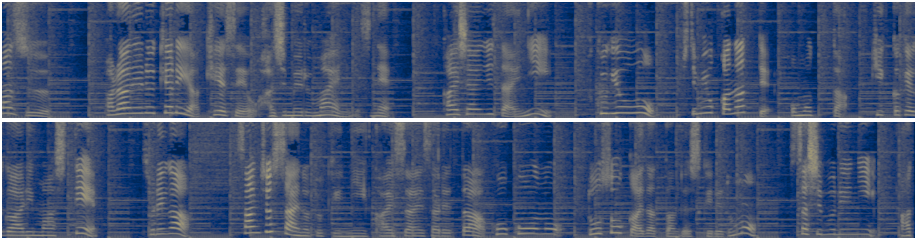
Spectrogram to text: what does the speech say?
まず、パラレルキャリア形成を始める前にですね、会社員自体に副業をしてみようかなって思ったきっかけがありまして、それが30歳の時に開催された高校の同窓会だったんですけれども、久しぶりに会っ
